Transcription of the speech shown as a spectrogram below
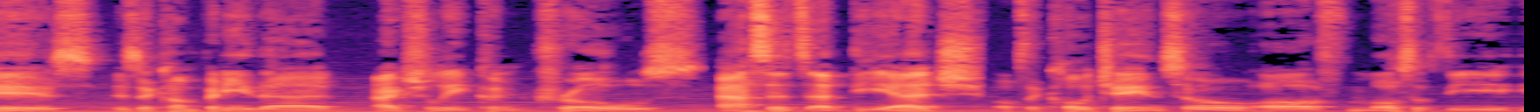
is is a company that actually controls assets at the edge of the cold chain so of most of the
